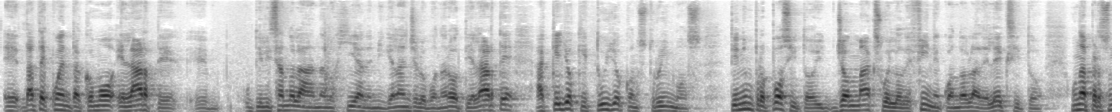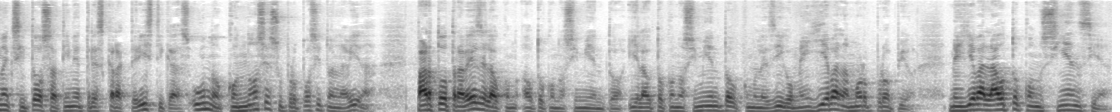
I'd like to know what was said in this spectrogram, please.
eh, date cuenta cómo el arte, eh, utilizando la analogía de Miguel Ángelo Bonarotti, el arte, aquello que tú y yo construimos, tiene un propósito y John Maxwell lo define cuando habla del éxito. Una persona exitosa tiene tres características. Uno, conoce su propósito en la vida. Parto otra vez del autoconocimiento. Y el autoconocimiento, como les digo, me lleva al amor propio, me lleva a la autoconciencia.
